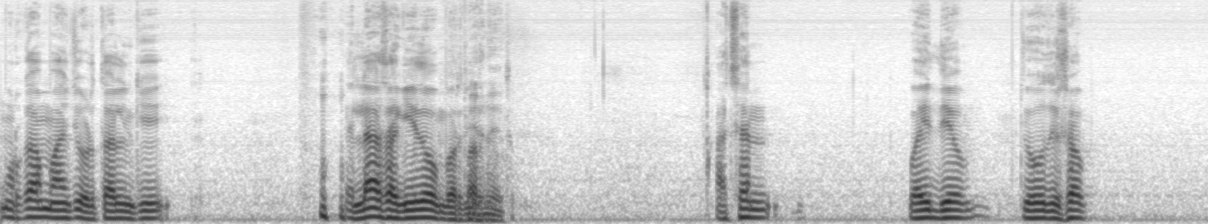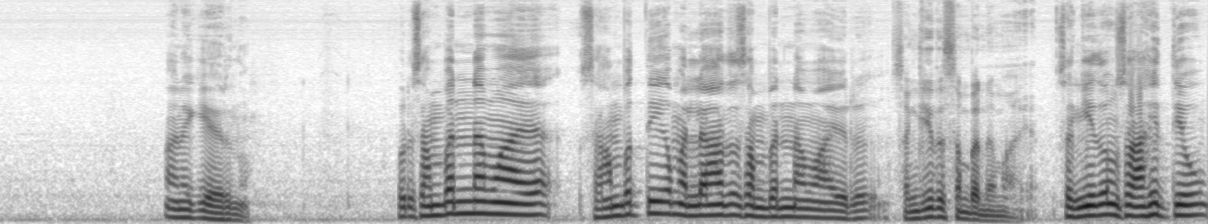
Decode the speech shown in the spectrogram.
മുറുക്കാൻ വാങ്ങിച്ചു കൊടുത്താൽ എനിക്ക് എല്ലാ സംഗീതവും പറഞ്ഞു തരും. അച്ഛൻ വൈദ്യം ജ്യോതിഷം അങ്ങനെയൊക്കെയായിരുന്നു. ഒരു സമ്പന്നമായ സാമ്പത്തികമല്ലാതെ സമ്പന്നമായൊരു സംഗീത സമ്പന്നമായ. സംഗീതവും സാഹിത്യവും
